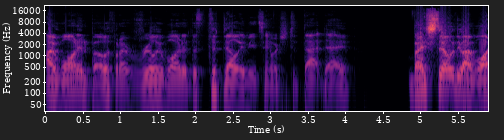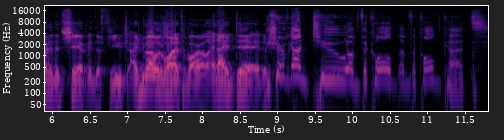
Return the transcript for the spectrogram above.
I wanted both, but I really wanted the, the deli meat sandwich to that day. But I still knew I wanted the champ in the future. I knew I would want it tomorrow, and I did. You should have gotten two of the cold of the cold cuts.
